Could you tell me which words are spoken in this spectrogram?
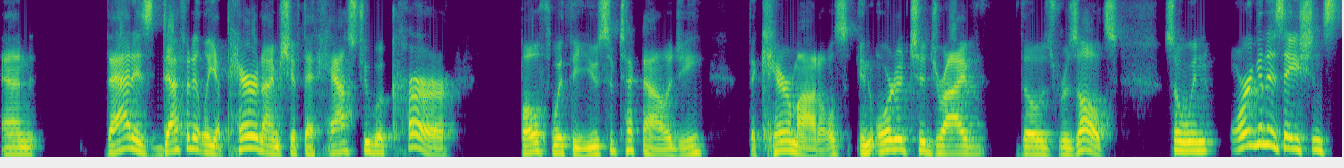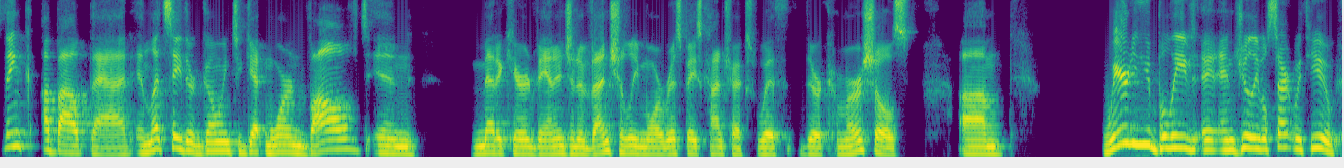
And that is definitely a paradigm shift that has to occur both with the use of technology, the care models, in order to drive those results. So when organizations think about that, and let's say they're going to get more involved in Medicare Advantage and eventually more risk based contracts with their commercials. Um, where do you believe, and Julie, we'll start with you.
